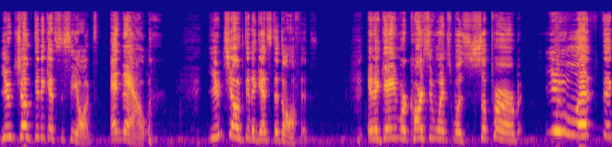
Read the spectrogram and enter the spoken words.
You choked it against the Seahawks. And now, you choked it against the Dolphins. In a game where Carson Wentz was superb, you let the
